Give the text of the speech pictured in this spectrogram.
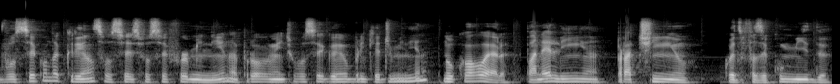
você, quando é criança, você, se você for menina, provavelmente você ganhou o brinquedo de menina, no qual era panelinha, pratinho, coisa fazer comida,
